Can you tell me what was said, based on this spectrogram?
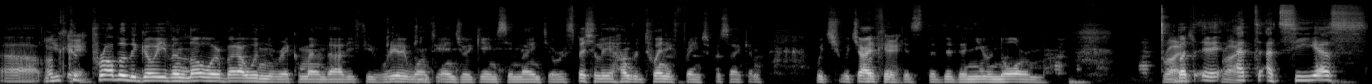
Uh, okay. You could probably go even lower, but I wouldn't recommend that if you really want to enjoy games in 90 or especially 120 frames per second, which which I okay. think is the, the, the new norm. Right. But uh, right. at at CES,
